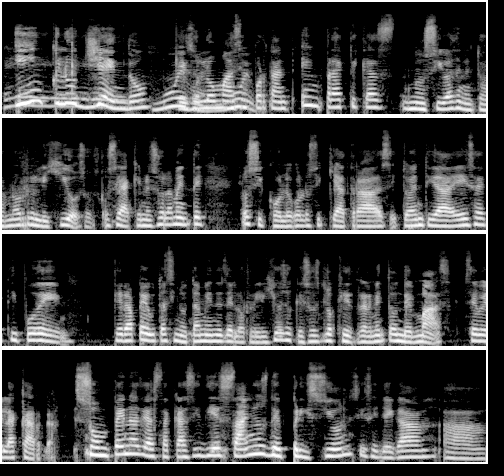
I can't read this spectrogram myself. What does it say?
incluyendo, Muy que eso es lo más importante, en prácticas nocivas en entornos religiosos. O sea, que no es solamente los psicólogos, los psiquiatras y toda entidad de ese tipo de terapeutas, sino también desde lo religioso, que eso es lo que realmente donde más se ve la carga. Son penas de hasta casi 10 años de prisión si se llega a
